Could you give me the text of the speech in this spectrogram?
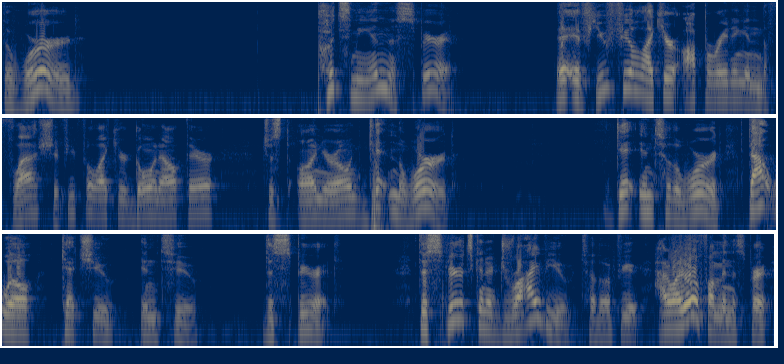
The Word puts me in the Spirit. If you feel like you're operating in the flesh, if you feel like you're going out there just on your own, get in the Word. Get into the Word. That will get you into the Spirit the Spirit's going to drive you to the. If you, how do I know if I'm in the Spirit?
